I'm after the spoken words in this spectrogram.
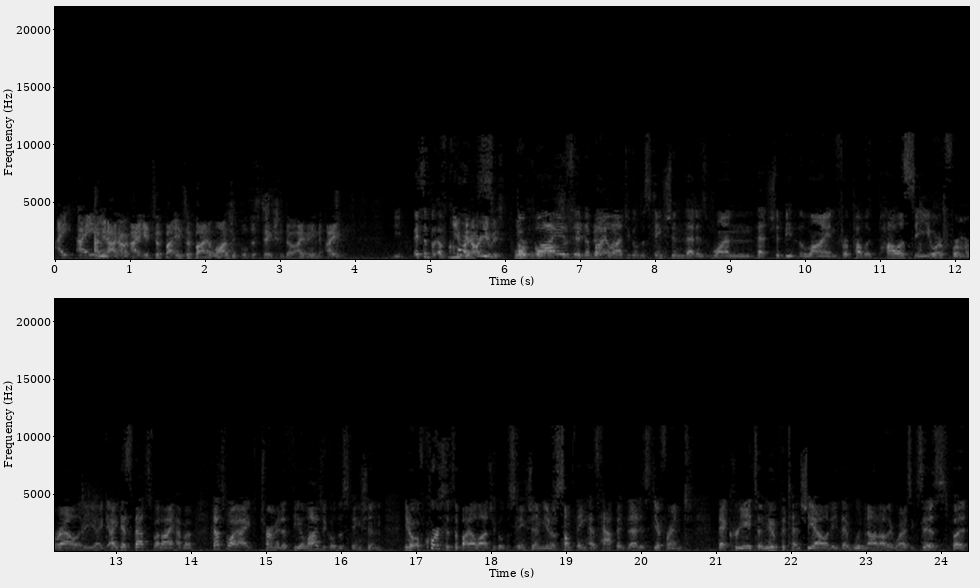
I, I, I mean, I don't. I, it's a bi- it's a biological distinction, though. I mean, I. it's a, of course. you can argue it's poor but why is it a that, like- biological distinction that is one that should be the line for public policy or for morality? I, I guess that's what I have a. That's why I term it a theological distinction. You know, of course, it's a biological distinction. You know, something has happened that is different that creates a new potentiality that would not otherwise exist. But,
